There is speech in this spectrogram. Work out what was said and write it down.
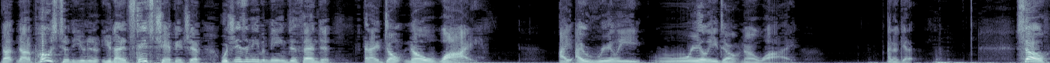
Not not opposed to the Uni- United States Championship, which isn't even being defended. And I don't know why. I I really, really don't know why. I don't get it. So,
